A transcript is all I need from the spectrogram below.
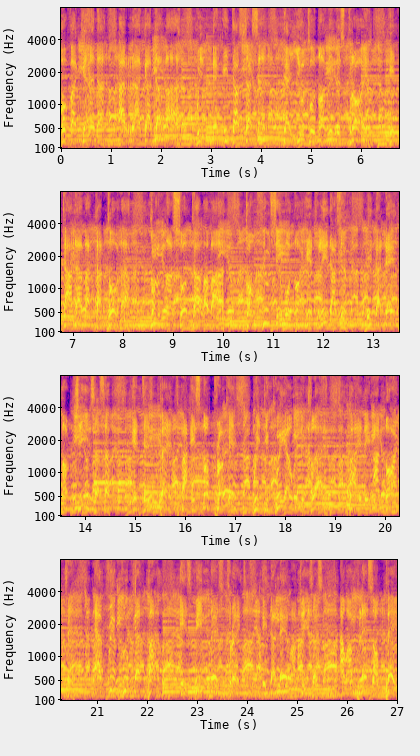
over Ghana. We make intercession that you will not be destroyed. Italaba Katola. Komasota Baba. Confusion will not hit leadership in the name of Jesus. It is bent, but it's not broken. We decree and we declare by the anointing every crooked path is being made straight in the name of Jesus. Our place of pain,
